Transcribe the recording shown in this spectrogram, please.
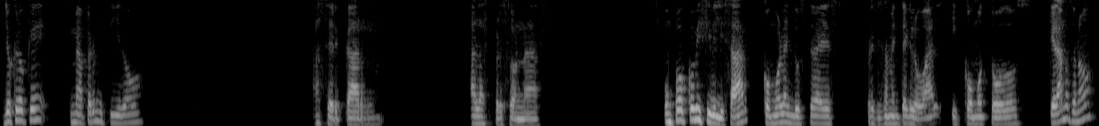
yo creo que me ha permitido acercar a las personas, un poco visibilizar cómo la industria es precisamente global y cómo todos, queramos o no,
